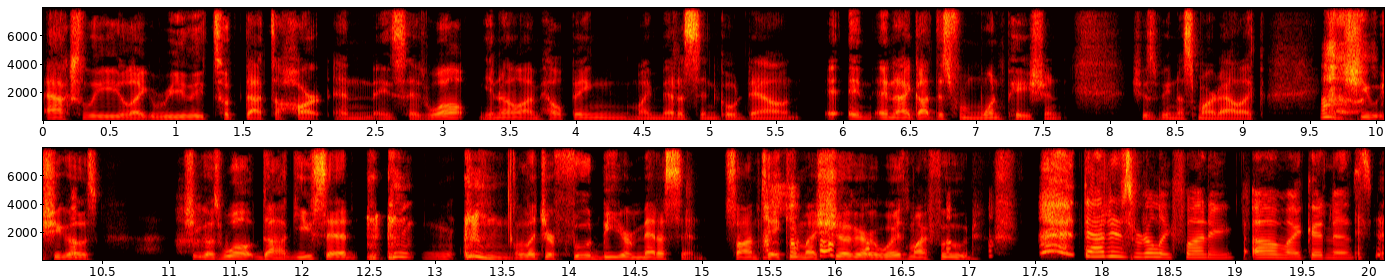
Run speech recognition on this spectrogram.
actually like really took that to heart and they said, well, you know, I'm helping my medicine go down. And, and I got this from one patient. She was being a smart aleck. And she, she goes, she goes, well, doc, you said, let your food be your medicine. So I'm taking my sugar with my food. That is really funny. Oh my goodness.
